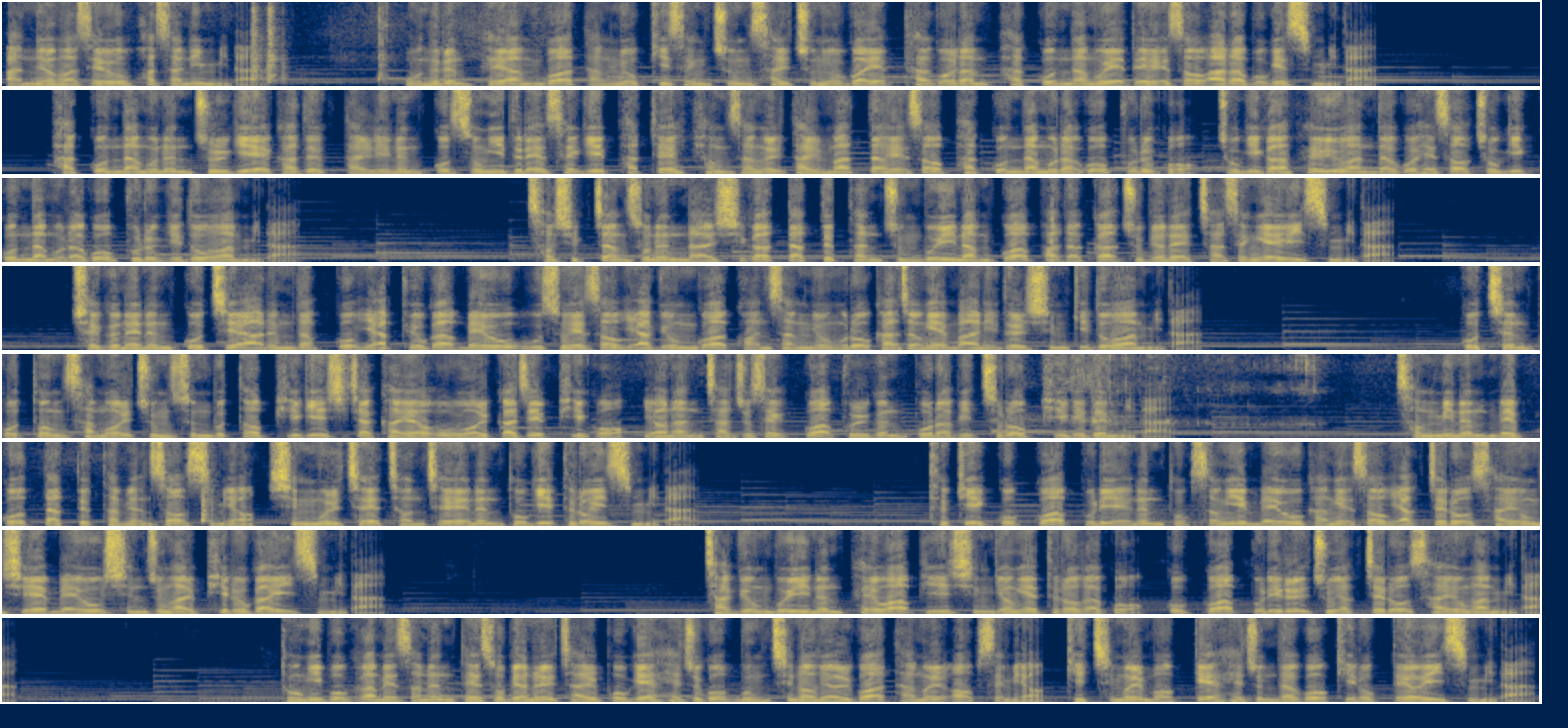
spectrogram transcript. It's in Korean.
안녕하세요 화산입니다. 오늘은 폐암과 당뇨 기생충 살충 효과에 탁월한 팥꽃나무에 대해서 알아보겠습니다. 팥꽃나무는 줄기에 가득 달리는 꽃송이들의 색이 팥의 형상을 닮았다 해서 팥꽃나무라고 부르고 조기가 회유한다고 해서 조기꽃나무라고 부르기도 합니다. 서식 장소는 날씨가 따뜻한 중부 이남과 바닷가 주변에 자생해 있습니다. 최근에는 꽃이 아름답고 약효가 매우 우수해서 약용과 관상용으로 가정에 많이들 심기도 합니다. 꽃은 보통 3월 중순부터 피기 시작하여 5월까지 피고 연한 자주색과 붉은 보라빛으로 피게 됩니다. 성미는 맵고 따뜻하면서 쓰며 식물체 전체에는 독이 들어있습니다. 특히 꽃과 뿌리에는 독성이 매우 강해서 약재로 사용 시에 매우 신중할 필요가 있습니다. 작용 부위는 폐와 비신경에 들어가고 꽃과 뿌리를 주약재로 사용합니다. 동의보감에서는 대소변을 잘 보게 해주고 뭉친 어혈과 담을 없애며 기침을 먹게 해준다고 기록되어 있습니다.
